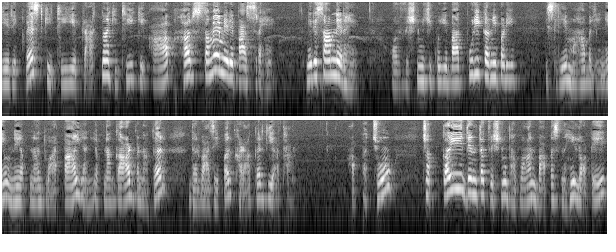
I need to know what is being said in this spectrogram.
ये रिक्वेस्ट की थी, ये प्रार्थना की थी कि आप हर समय मेरे पास रहें, मेरे सामने रहें। और विष्णु जी को ये बात पूरी करनी पड़ी। इसलिए महाबली ने उन्हें अपना द्वारपाल यानी अपना गार्ड बनाकर दरवाजे पर खड़ा कर दिया था। अब बच्चों, जब कई दिन तक विष्णु भगवान वापस नहीं लौटे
